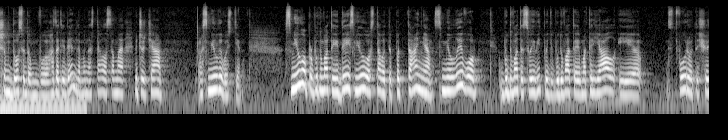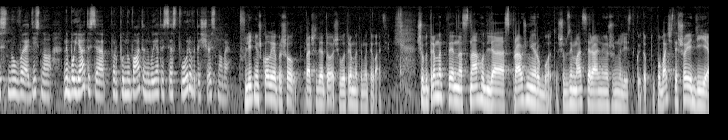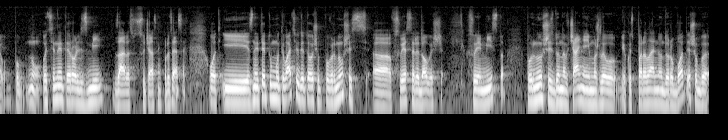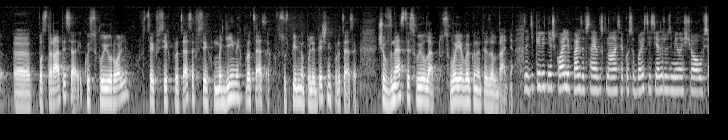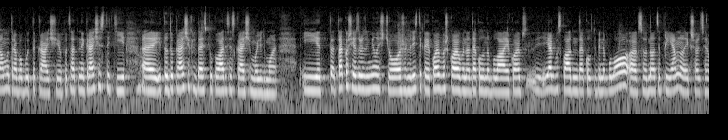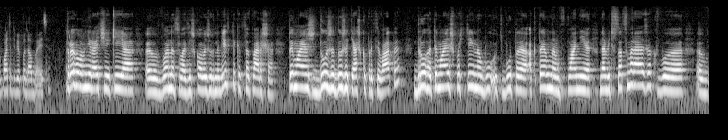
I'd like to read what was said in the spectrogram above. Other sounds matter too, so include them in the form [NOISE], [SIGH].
найціннішим досвідом в газеті День для мене стало саме відчуття сміливості. Сміливо пропонувати ідеї, сміливо ставити питання, сміливо будувати свої відповіді, будувати матеріал і створювати щось нове. Дійсно, не боятися пропонувати, не боятися створювати щось нове. В літню школу я прийшов перше для того, щоб отримати мотивацію, щоб отримати наснагу для справжньої роботи, щоб займатися реальною журналістикою. Тобто побачити, що є дієво, ну, оцінити роль ЗМІ зараз в сучасних процесах, от, і знайти ту мотивацію для того, щоб повернувшись е, в своє середовище, в своє місто, повернувшись до навчання і, можливо, якось паралельно до роботи, щоб е, постаратися якусь свою роль цих всіх процесах, всіх медійних процесах, в суспільно-політичних процесах, щоб внести свою лепту, своє виконати завдання. Завдяки літній школі, перш за все, я вдосконалася як особистість. Я зрозуміла, що у всьому треба бути кращою, писати найкращі статті, е, іти до кращих людей, спілкуватися з кращими людьми. І та- також я зрозуміла, що журналістика, якою важкою вона деколи не була, якою б як би складно деколи тобі не було, е, все одно це приємно, якщо ця робота тобі подобається. Три головні речі, які я е, винесла зі школи журналістики, це перше, ти маєш дуже дуже тяжко працювати. Друге, ти маєш постійно бу- бути активним в плані навіть в соцмережах, в,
